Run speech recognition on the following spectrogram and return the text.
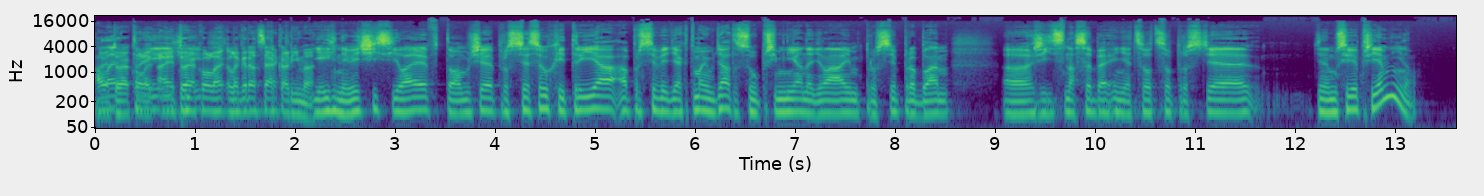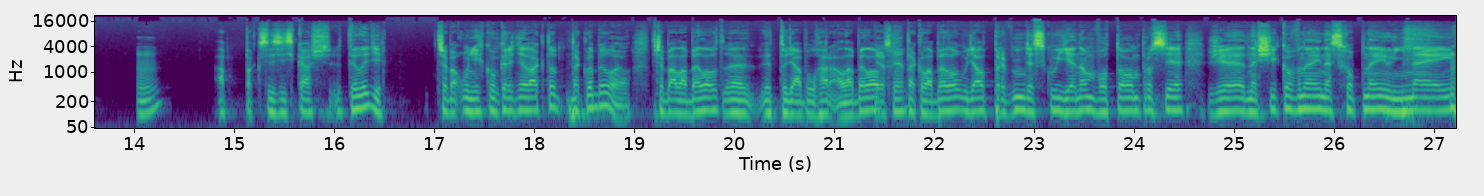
ale a je to jako, to je a je to jako le, legrace a kalíme. Jejich největší síla je v tom, že prostě jsou chytrý a, a prostě vědí, jak to mají udělat. To jsou přímní a nedělá jim prostě problém uh, říct na sebe i něco, co prostě ti nemusí být příjemný, no. Hmm? A pak si získáš ty lidi. Třeba u nich konkrétně tak to, takhle bylo, jo. Třeba Labelo, to dělá Bulhar a Labelo, Jasně. tak Labelo udělal první desku jenom o tom prostě, že je nešikovnej, neschopnej, línej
